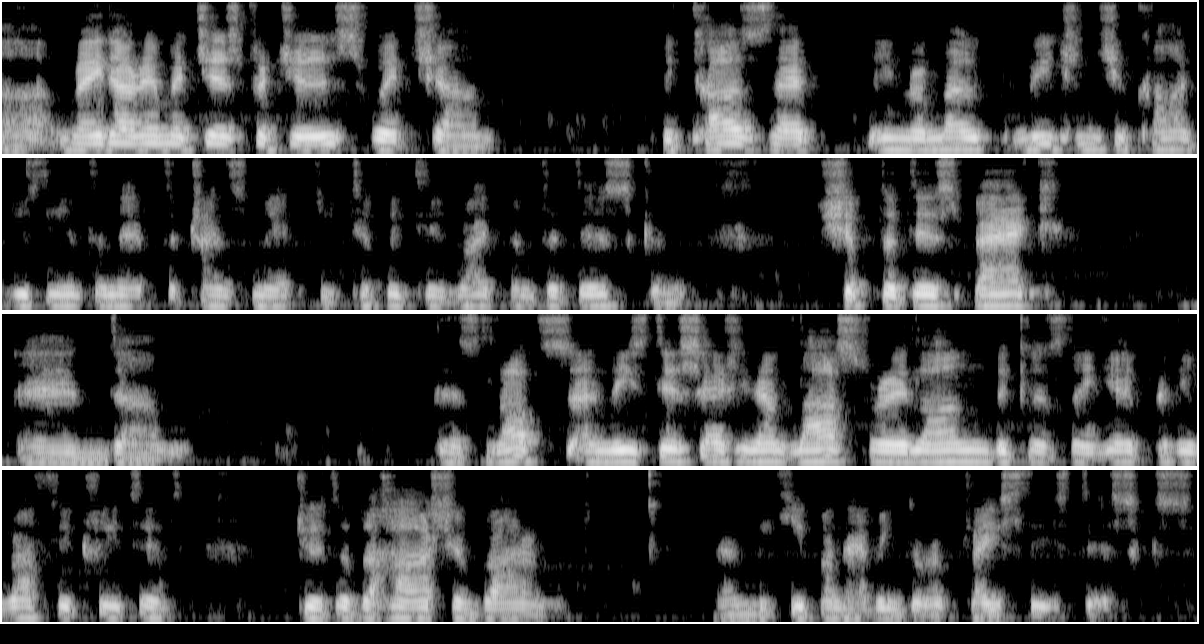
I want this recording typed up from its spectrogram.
uh, radar images produced, which um, because that in remote regions you can't use the internet to transmit, you typically write them to disk and ship the disk back. And um, there's lots, and these disks actually don't last very long because they get pretty roughly treated due to the harsh environment. And we keep on having to replace these disks.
